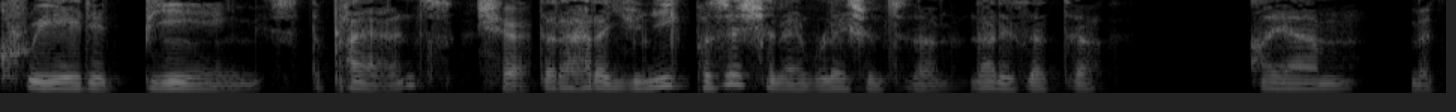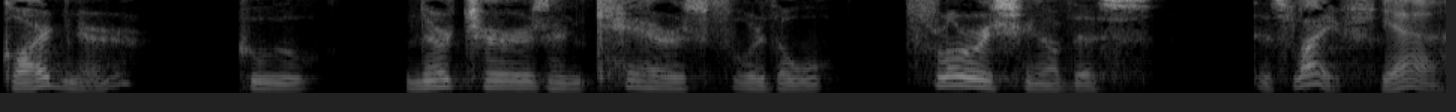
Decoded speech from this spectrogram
created beings, the plants, sure. that I had a unique position in relation to them. And that is that uh, I am a gardener who nurtures and cares for the flourishing of this this life. Yeah.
